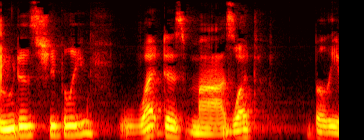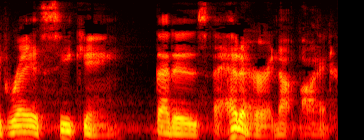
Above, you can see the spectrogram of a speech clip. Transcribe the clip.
Who does she believe? What does Maz What? believe Rey is seeking that is ahead of her and not behind her?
